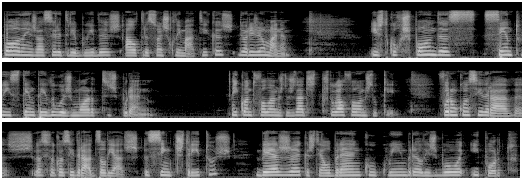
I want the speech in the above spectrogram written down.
podem já ser atribuídas a alterações climáticas de origem humana. Isto corresponde a 172 mortes por ano. E quando falamos dos dados de Portugal, falamos do quê? Foram consideradas, considerados, aliás, cinco distritos, Beja, Castelo Branco, Coimbra, Lisboa e Porto.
